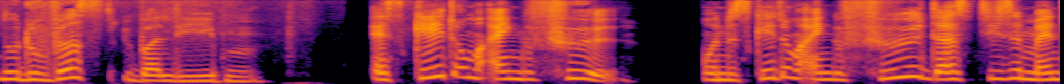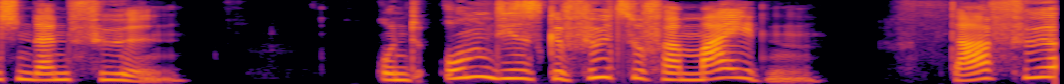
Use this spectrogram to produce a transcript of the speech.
Nur du wirst überleben. Es geht um ein Gefühl. Und es geht um ein Gefühl, das diese Menschen dann fühlen. Und um dieses Gefühl zu vermeiden, dafür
